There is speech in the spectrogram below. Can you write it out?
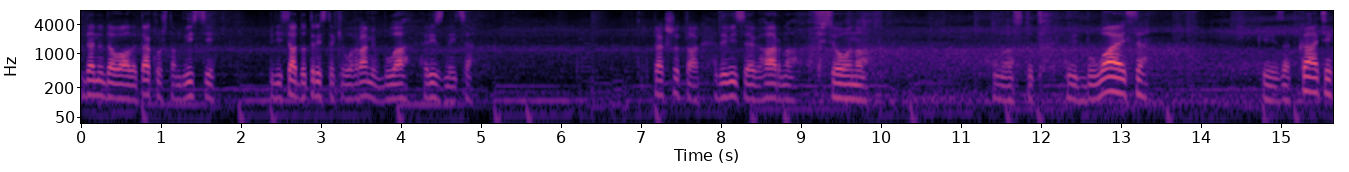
де не давали. Також там 250 до 300 кілограмів була різниця. Так що так, дивіться, як гарно все воно у нас тут відбувається. Такий закатик,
